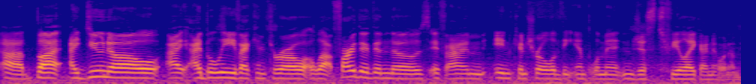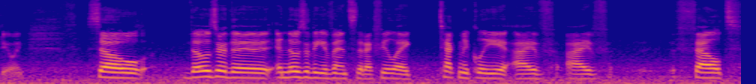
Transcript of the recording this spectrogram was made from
Uh, but I do know, I, I, believe I can throw a lot farther than those if I'm in control of the implement and just feel like I know what I'm doing. So those are the and those are the events that I feel like technically I've I've felt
